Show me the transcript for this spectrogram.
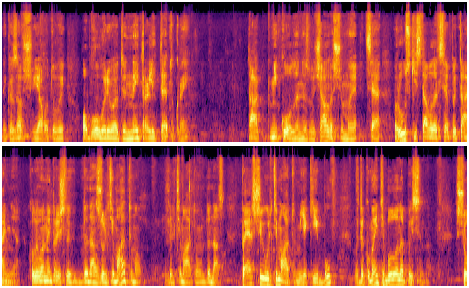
не казав, що я готовий обговорювати нейтралітет України. Так ніколи не звучало, що ми це русські ставили це питання. Коли вони прийшли до нас з ультиматумом, з ультиматумом до нас, перший ультиматум, який був в документі, було написано, що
